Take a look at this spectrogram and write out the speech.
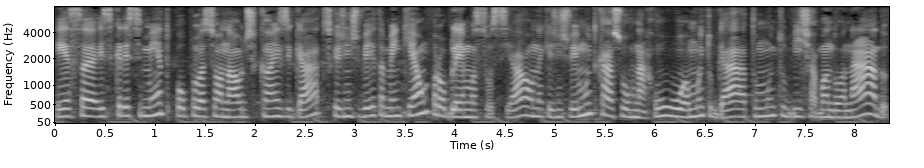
essa, esse crescimento populacional de cães e gatos, que a gente vê também que é um problema social, né, que a gente vê muito cachorro na rua, muito gato, muito bicho abandonado,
